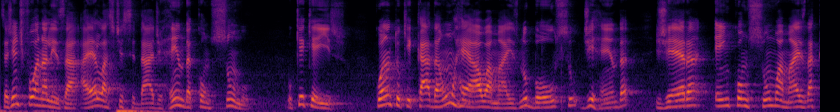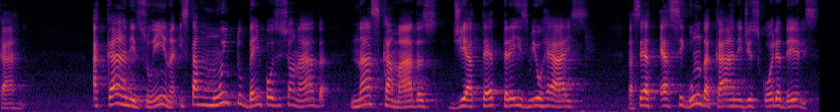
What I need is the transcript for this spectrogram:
Se a gente for analisar a elasticidade renda-consumo, o que, que é isso? quanto que cada um real a mais no bolso de renda gera em consumo a mais da carne. A carne suína está muito bem posicionada nas camadas de até 3 mil reais. Tá certo? É a segunda carne de escolha deles.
